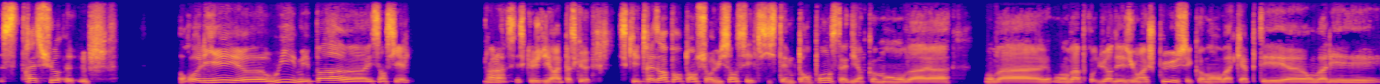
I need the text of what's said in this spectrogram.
C'est très sûr. relié, oui, mais pas essentiel. Voilà, c'est ce que je dirais. Parce que ce qui est très important sur 800, c'est le système tampon, c'est-à-dire comment on va on va on va produire des ions H+ et comment on va capter euh, on va les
